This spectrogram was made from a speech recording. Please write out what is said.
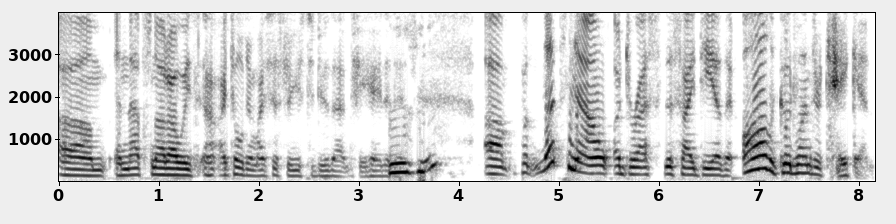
Um, and that's not always. I told you my sister used to do that, and she hated it. Mhm. Um, but let's now address this idea that all the good ones are taken.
